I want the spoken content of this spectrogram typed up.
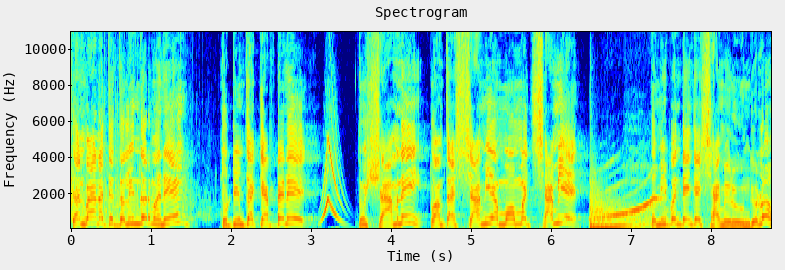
त्यान ना ते दलिंदर म्हणे तू टीमचा कॅप्टन आहे. तू श्याम नाही तू आमचा श्यामी आहे मोहम्मद शामी आहे. तर मी पण त्यांच्या शामील होऊन गेलो.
